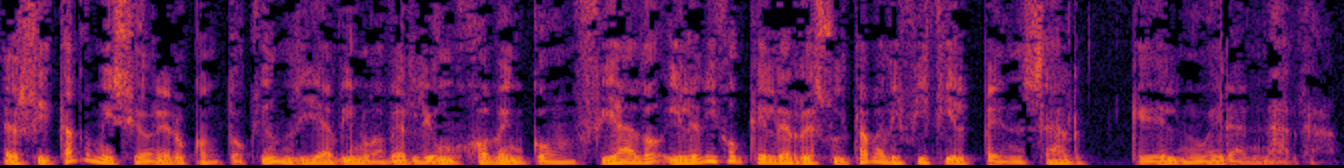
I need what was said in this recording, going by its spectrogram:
El citado misionero contó que un día vino a verle un joven confiado y le dijo que le resultaba difícil pensar que él no era nada.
